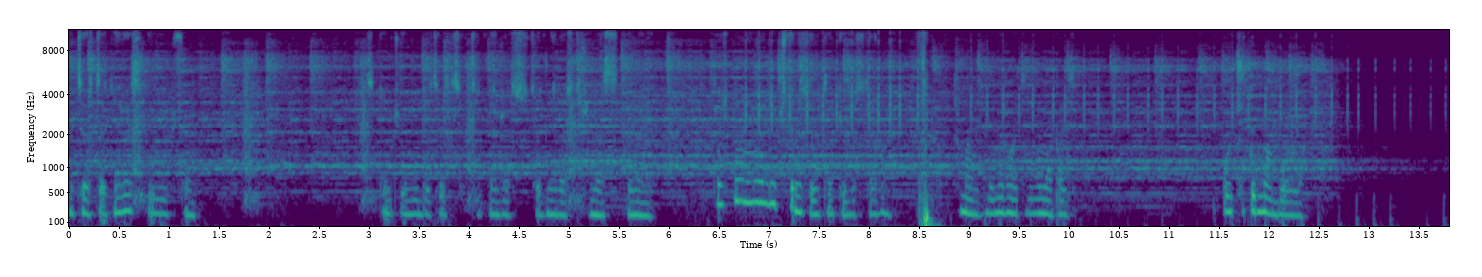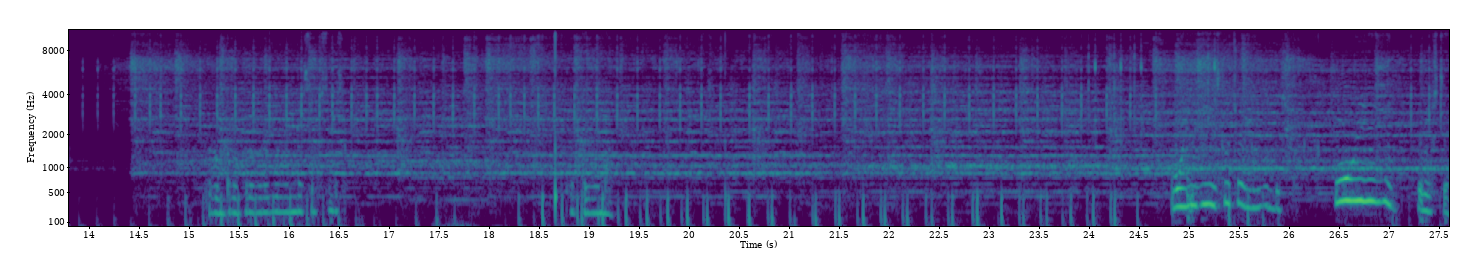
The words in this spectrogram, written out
І це останній раз і все. Скінчу відео, це останній раз, останній раз 13 хвилин. То скоро мені буде 14 так і доставимо. Шман, будемо рвати двома пальцями. Ой, что-то нам было. Пром, пром, пром, пром, пром, пром, пром, пром. Ой, ой, случайно выбежь. Ой, ой, ой. Подожди.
